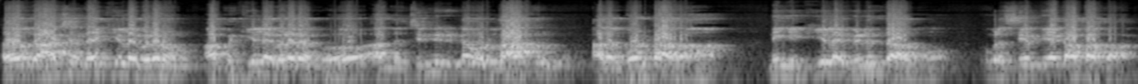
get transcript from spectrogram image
அதாவது ஆக்சிடென்ட் ஆகி கீழே விழறோம். அப்ப கீழே விழறப்போ அந்த சின்ன ஒரு லாக் இருக்கும். அதை போட்டாதான் நீங்க கீழே விழுந்தாலும் உங்களை சேஃப்டியா காப்பாத்தலாம்.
